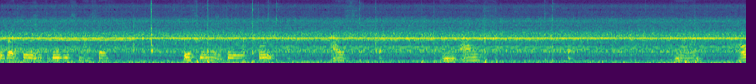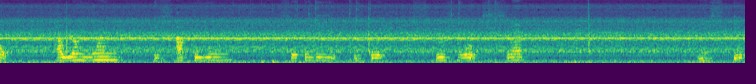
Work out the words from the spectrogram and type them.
forgot to introduce myself. First we need to put ice and ice and how how long one is up to you. Secondly we put spruce wood slab yes it.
